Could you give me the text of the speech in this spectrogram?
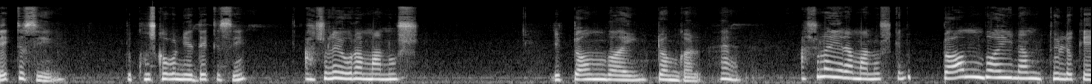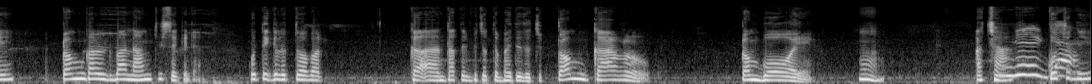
দেখতেছি একটু খোঁজ খবর নিয়ে দেখতেছি। আসলে ওরা মানুষ যে টম বয় টম গার্ল হ্যাঁ। আসলে এরা মানুষ কিন্তু টম বয় নাম তুইলোকে টম গার্ল বা নাম তুইছে কেটা করতে গেলে তো আবার দাঁতের ভিতর তো বাইতে যাচ্ছে। টম গার্ল টম বয় হুম। আচ্ছা কোথা দিয়ে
